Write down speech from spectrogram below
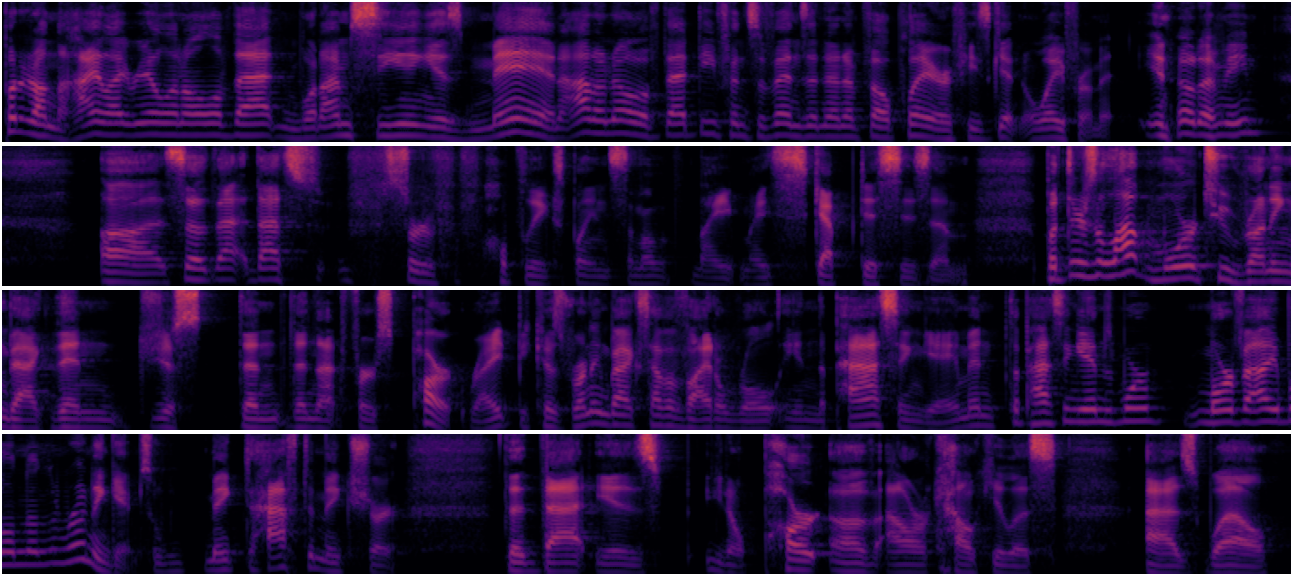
put it on the highlight reel and all of that, and what I'm seeing is, man, I don't know if that defensive end's an NFL player if he's getting away from it. You know what I mean? Uh, so that that's sort of hopefully explains some of my my skepticism. But there's a lot more to running back than just than than that first part, right? Because running backs have a vital role in the passing game, and the passing game is more more valuable than the running game. So we make have to make sure that that is you know part of our calculus as well.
